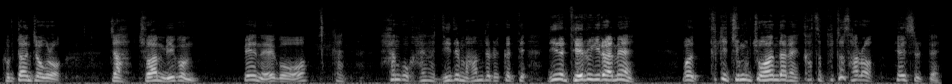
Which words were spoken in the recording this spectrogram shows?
극단적으로 자 주한 미군 빼내고 자, 한국 아유 니들 마음대로 그때 니들 대륙이라며 뭐 특히 중국 좋아한다며 가서 붙어 살아 했을 때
